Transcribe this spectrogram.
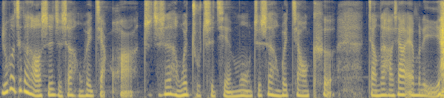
如果这个老师只是很会讲话，只只是很会主持节目，只是很会教课，讲的好像 Emily 一样，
